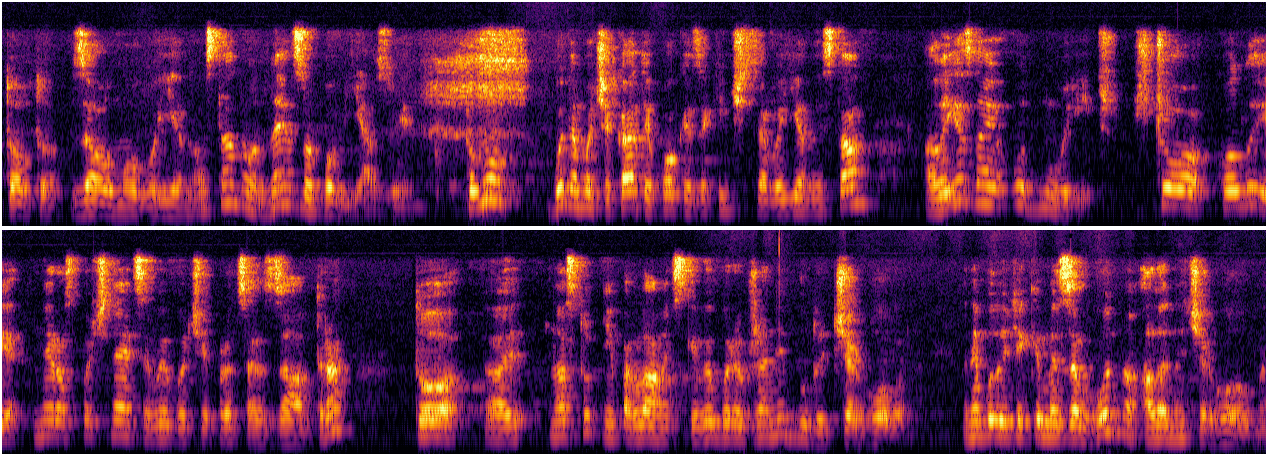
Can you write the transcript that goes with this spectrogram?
тобто за умов воєнного стану, не зобов'язує. Тому будемо чекати, поки закінчиться воєнний стан. Але я знаю одну річ: що коли не розпочнеться виборчий процес завтра, то е, наступні парламентські вибори вже не будуть черговими. Вони будуть якими завгодно, але не черговими.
